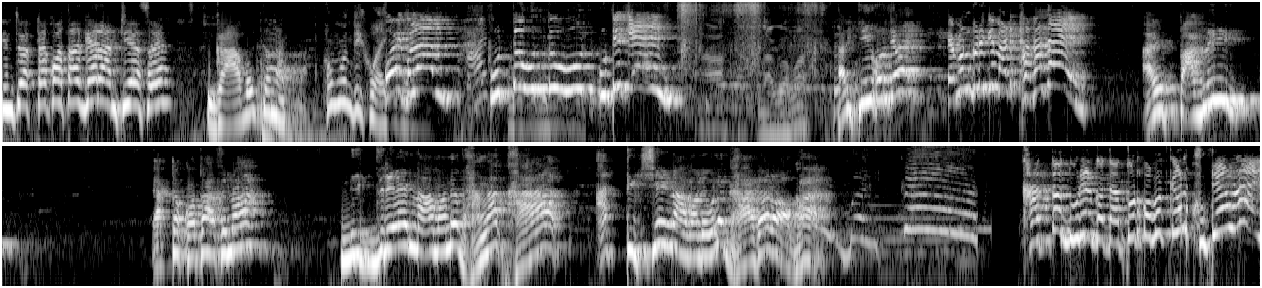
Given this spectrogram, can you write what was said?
কিন্তু একটা কথা গ্যারান্টি আছে। গা বইতো না। ওই গোলাম উঠতো উঠতো উঠ উঠে কে? আরে কি হচ্ছে এমন করে কি বাড়ি থাকা যায়? আরে পাগলি একটা কথা আছে না? নিদ্রে না মানে ভাঙা খাট আর টিকসে না মানে বলে ঘাট আর অঘাট। খাত তো দূরের কথা তোর কবর কেমন খুঁটেও নাই।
